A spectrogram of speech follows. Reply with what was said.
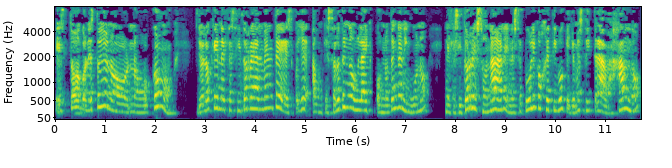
Esto, con esto yo no, no como. Yo lo que necesito realmente es, oye, aunque solo tenga un like o no tenga ninguno, necesito resonar en ese público objetivo que yo me estoy trabajando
